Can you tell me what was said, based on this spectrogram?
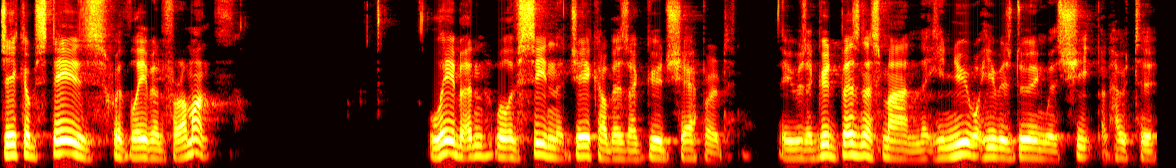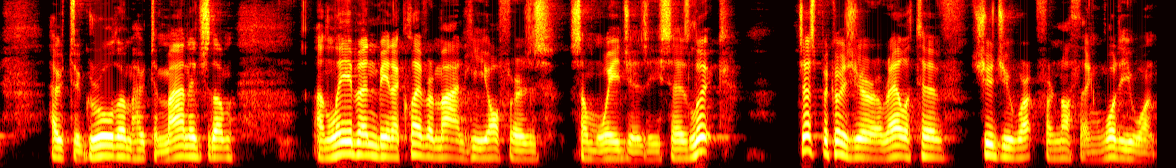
Jacob stays with Laban for a month. Laban will have seen that Jacob is a good shepherd. He was a good businessman, that he knew what he was doing with sheep and how to, how to grow them, how to manage them. And Laban, being a clever man, he offers some wages. He says, Look, just because you're a relative, should you work for nothing? What do you want?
